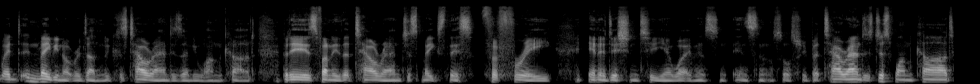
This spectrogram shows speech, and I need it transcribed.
and maybe not redundant because Talrand is only one card, but it is funny that Talrand just makes this for free in addition to you know whatever instant, instant sorcery. But Talrand is just one card.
